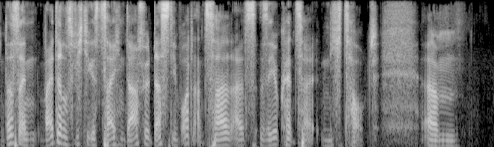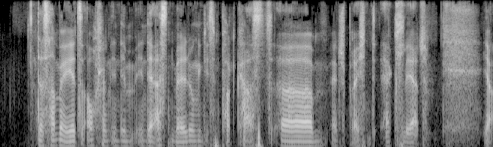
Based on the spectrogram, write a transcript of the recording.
Und das ist ein weiteres wichtiges Zeichen dafür, dass die Wortanzahl als SEO-Kennzahl nicht taugt. Ähm, das haben wir jetzt auch schon in, dem, in der ersten Meldung in diesem Podcast äh, entsprechend erklärt. Ja,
